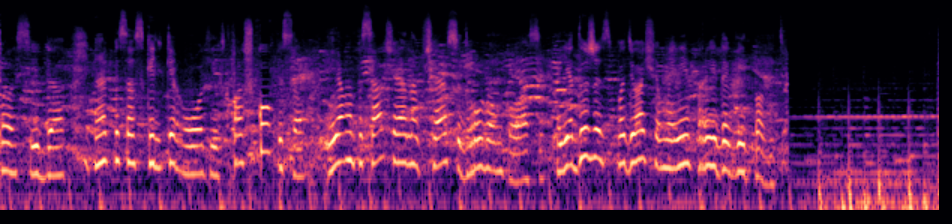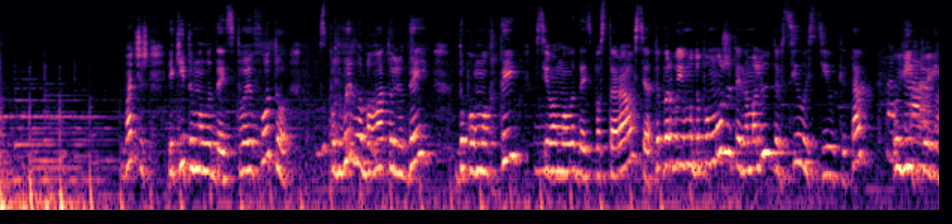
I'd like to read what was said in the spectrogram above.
про себе. Я написав скільки років. Про школу писав. Я написав, що я навчаюся у другому класі. Я дуже сподіваюся, що мені прийде відповідь. Бачиш, який ти молодець. Твоє фото сподвигло багато людей допомогти. Сіва молодець постарався. Тепер ви йому допоможете і намалюєте всі листівки, так? У відповідь.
